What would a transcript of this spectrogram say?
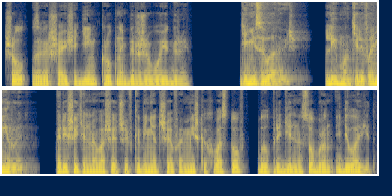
Шел завершающий день крупной биржевой игры. «Денис Иванович, Либман телефонирует». Решительно вошедший в кабинет шефа Мишка Хвостов был предельно собран и деловит.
